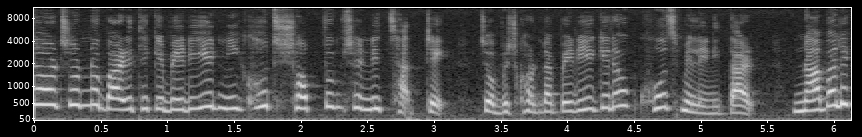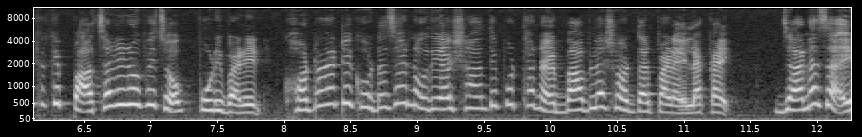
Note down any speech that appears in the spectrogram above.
যাওয়ার জন্য বাড়ি থেকে বেরিয়ে নিখোঁজ সপ্তম শ্রেণির ছাত্রী। চব্বিশ ঘণ্টা পেরিয়ে গেলেও খোঁজ মেলেনি তার। নাবালিকাকে পাচারের অভিযোগ পরিবারের। ঘটনাটি ঘটেছে নদিয়ার শান্তিপুর থানার বাবলা সর্দার পাড়া এলাকায়। জানা যায়,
